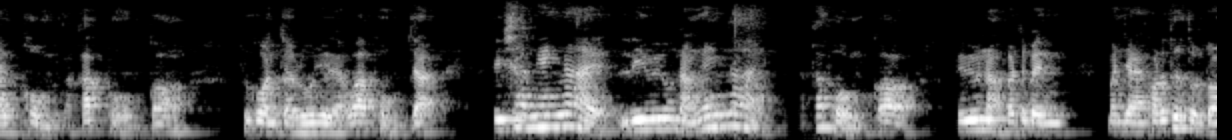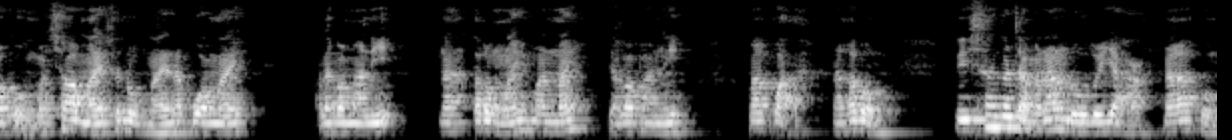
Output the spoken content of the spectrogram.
ล์ผมนะครับผมก็ทุกคนจะรู้อยู่แล้วว่าผมจะเรคชั่นง่ายๆ รีวิวหนังง่ายๆนะครับผมก็รีวิวหนังก็จะเป็นบรรยายความรู้สึกส่วนตัวผมว่าชอบไหมสนุกไหมน่ากลัวไหมอะไรประมาณนี้นะตลกไหมมันไหมจะประมาณนี้มากกว่านะครับผม ดิชั่นก็จะมานั่งดูตัวอย่างนะครับผม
